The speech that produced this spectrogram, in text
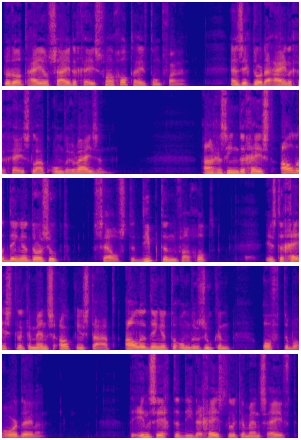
doordat hij of zij de geest van God heeft ontvangen en zich door de Heilige Geest laat onderwijzen. Aangezien de geest alle dingen doorzoekt, zelfs de diepten van God, is de geestelijke mens ook in staat alle dingen te onderzoeken of te beoordelen. De inzichten die de geestelijke mens heeft,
